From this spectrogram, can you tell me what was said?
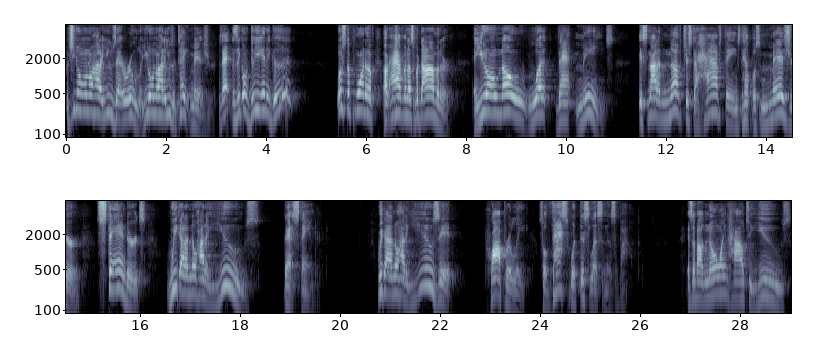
But you don't know how to use that ruler. You don't know how to use a tape measure. Is that is it going to do you any good? What's the point of, of having a speedometer and you don't know what that means? It's not enough just to have things to help us measure standards. We got to know how to use that standard. We got to know how to use it properly. So that's what this lesson is about. It's about knowing how to use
